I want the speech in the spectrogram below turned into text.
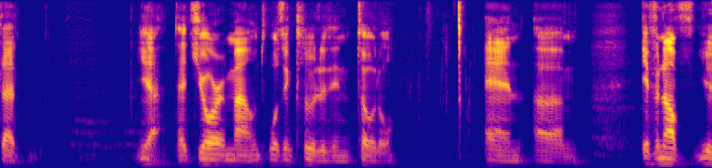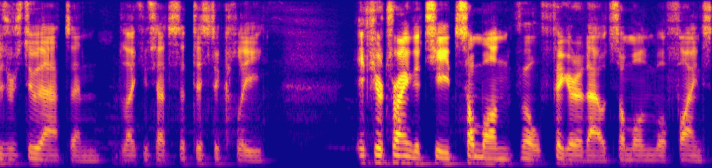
that yeah that your amount was included in total. And um, if enough users do that and like you said statistically if you're trying to cheat someone will figure it out. Someone will find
